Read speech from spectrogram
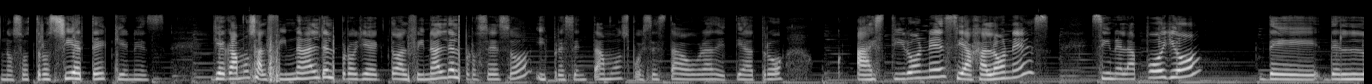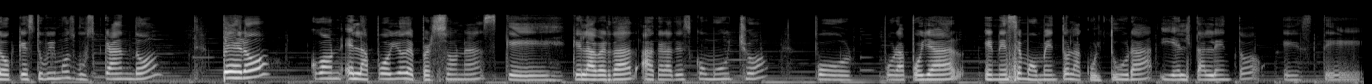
nosotros siete, quienes llegamos al final del proyecto, al final del proceso y presentamos pues esta obra de teatro a estirones y a jalones, sin el apoyo de, lo que estuvimos buscando, pero con el apoyo de personas que, la verdad agradezco mucho por, apoyar en ese momento la cultura y el talento este,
